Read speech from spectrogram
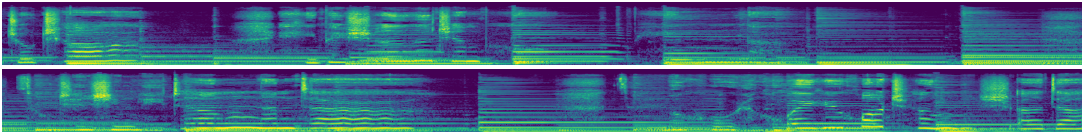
皱褶已被时间铺平了。从前心里的难得，怎么忽然挥霍成舍得？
